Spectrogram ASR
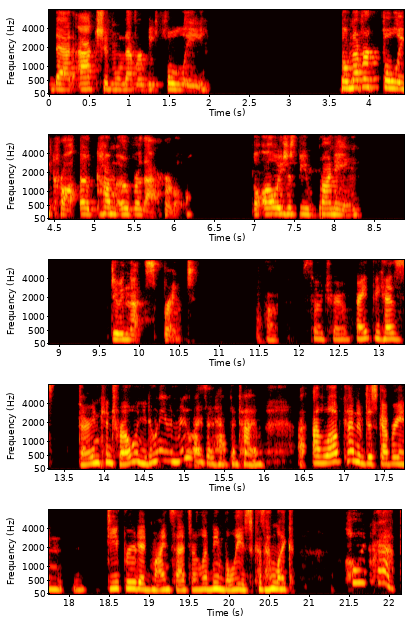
that action will never be fully they'll never fully cross, uh, come over that hurdle. They'll always just be running doing that sprint. Oh, so true right? Because they're in control and you don't even realize it half the time. I, I love kind of discovering deep rooted mindsets or limiting beliefs because i'm like holy crap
